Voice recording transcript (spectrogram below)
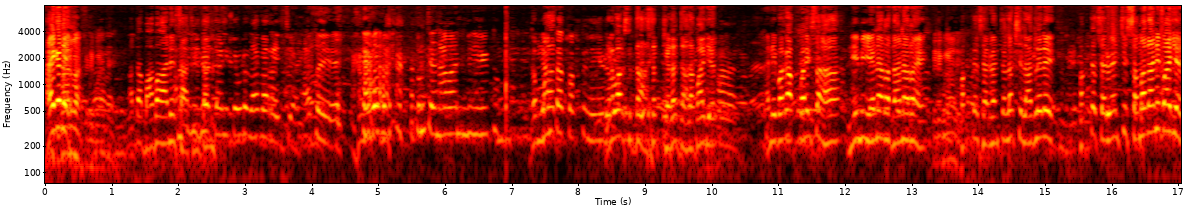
आहे का नाही? आता बाबा आले साखरी तेवढं जागा राहायची असं आहे. तुमच्या नावाने फक्त व्यवहार सुद्धा हसत खेळत झाला पाहिजे. आणि बघा पैसा हा नेहमी येणारा जाणार आहे. फक्त सर्वांचं लक्ष लागलेलं आहे. फक्त सर्वांची समाधानी पाहिजे.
